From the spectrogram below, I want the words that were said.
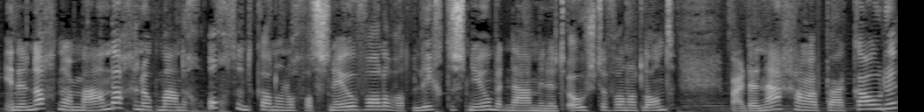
In de nacht naar maandag en ook maandagochtend kan er nog wat sneeuw vallen. Wat lichte sneeuw, met name in het oosten van het land. Maar daarna gaan we een paar koude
